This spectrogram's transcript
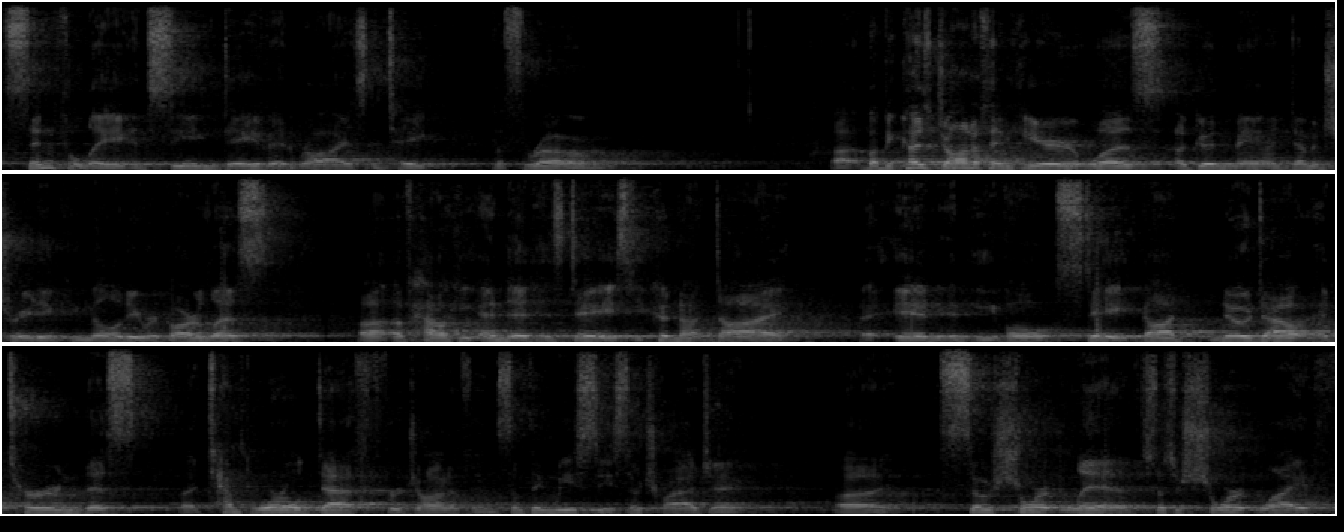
sinfully in seeing David rise and take the throne. Uh, but because Jonathan here was a good man demonstrating humility regardless uh, of how he ended his days, he could not die uh, in an evil state. God, no doubt, had turned this uh, temporal death for Jonathan, something we see so tragic, uh, so short lived, such a short life,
